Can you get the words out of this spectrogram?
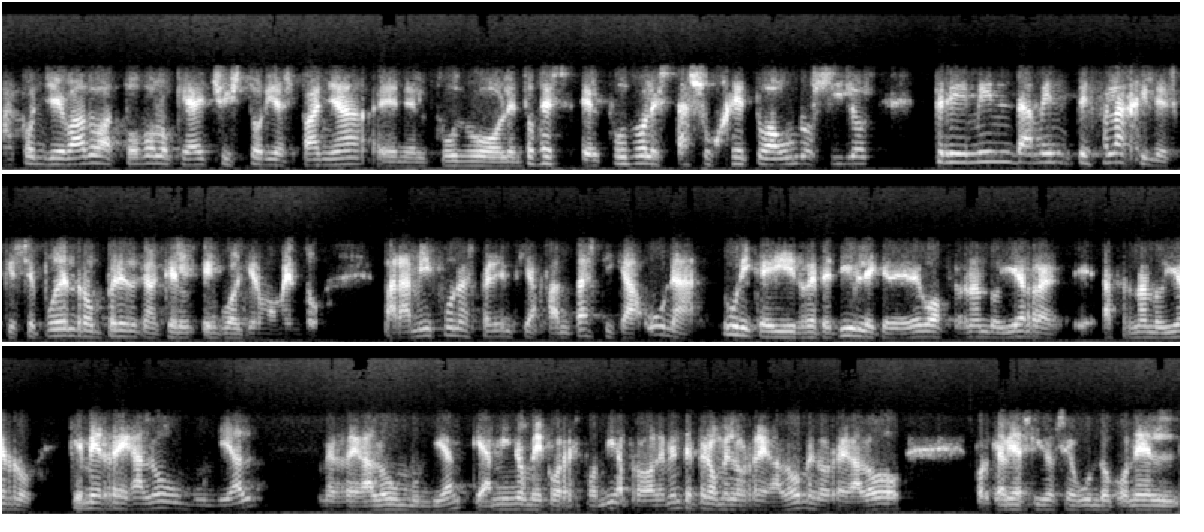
ha conllevado a todo lo que ha hecho historia España en el fútbol. Entonces, el fútbol está sujeto a unos hilos tremendamente frágiles que se pueden romper en, cualquier momento. Para mí fue una experiencia fantástica, una única e irrepetible que le debo a Fernando, Hierro, eh, a Fernando Hierro, que me regaló un mundial, me regaló un mundial, que a mí no me correspondía probablemente, pero me lo regaló, me lo regaló porque había sido segundo con él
